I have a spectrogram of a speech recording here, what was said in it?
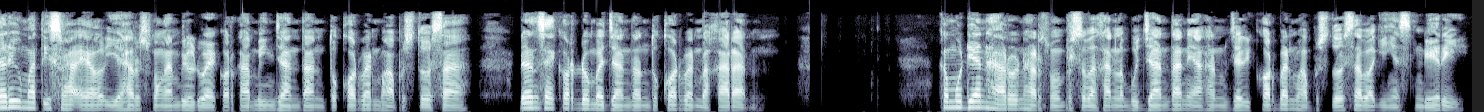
Dari umat Israel, ia harus mengambil dua ekor kambing jantan untuk korban menghapus dosa, dan seekor domba jantan untuk korban bakaran. Kemudian Harun harus mempersembahkan lembu jantan yang akan menjadi korban menghapus dosa baginya sendiri,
